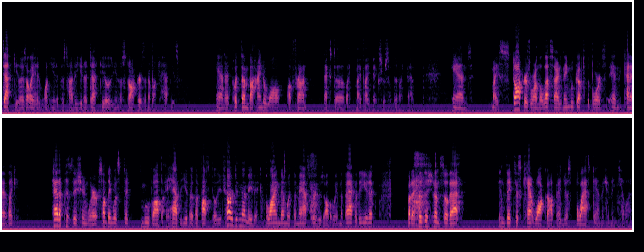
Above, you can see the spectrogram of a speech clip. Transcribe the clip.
death dealers. I only had one unit this time, a unit of death dealers, a unit of stalkers, and a bunch of heavies. And I put them behind a wall up front next to like my Vipex or something like that. And my stalkers were on the left side and they moved up to the boards and kind of like had a position where if something was to move up, I have either the possibility of charging them, maybe I can blind them with the master who's all the way in the back of the unit, but I position him so that Invictus can't walk up and just blast damage him and kill him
